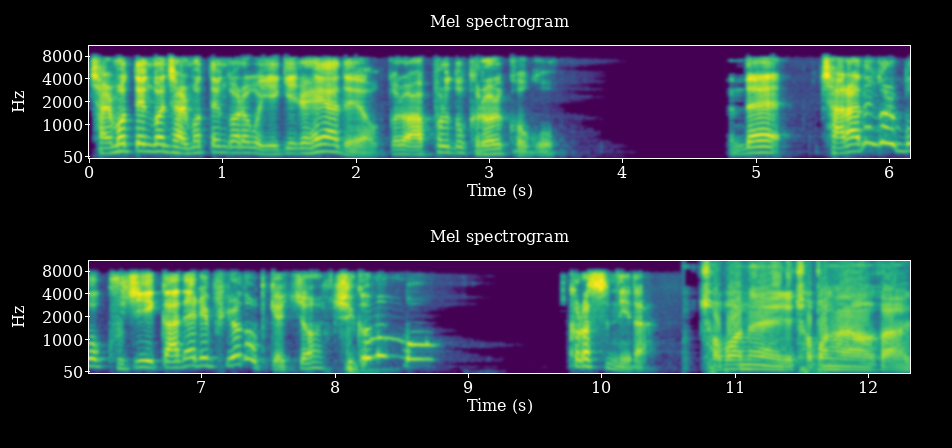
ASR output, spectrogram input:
잘못된 건 잘못된 거라고 얘기를 해야 돼요. 그리고 앞으로도 그럴 거고. 근데 잘하는 걸 뭐 굳이 까내릴 필요는 없겠죠. 지금은 뭐 그렇습니다. 저번에 저번 하나가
